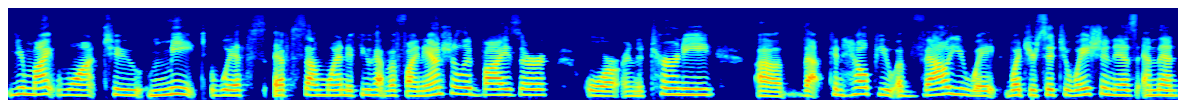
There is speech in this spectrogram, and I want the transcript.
you might want to meet with if someone if you have a financial advisor or an attorney uh, that can help you evaluate what your situation is and then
